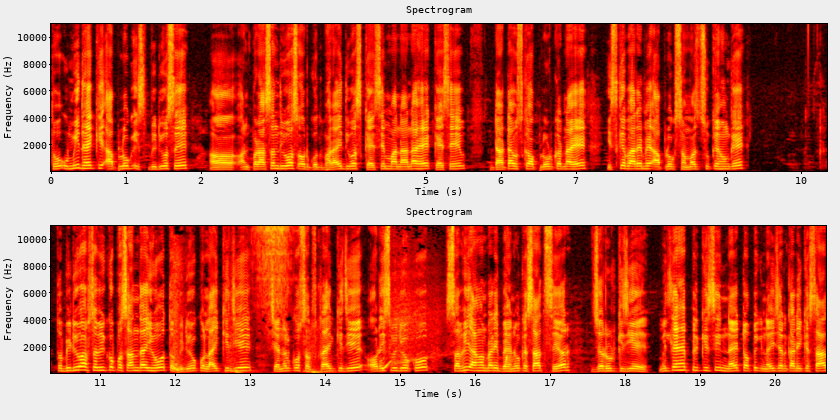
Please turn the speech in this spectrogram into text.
तो उम्मीद है कि आप लोग इस वीडियो से अन्नप्राशन दिवस और गोद भराई दिवस कैसे मनाना है, कैसे डाटा उसका अपलोड करना है, इसके बारे में आप लोग समझ चुके होंगे। तो वीडियो आप सभी को पसंद आई हो तो वीडियो को लाइक कीजिए, चैनल को सब्सक्राइब कीजिए और इस वीडियो को सभी आंगनबाड़ी बहनों के साथ शेयर ज़रूर कीजिए। मिलते हैं फिर किसी नए टॉपिक नई जानकारी के साथ।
